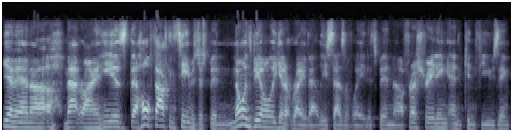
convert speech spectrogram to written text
Yeah, man. Uh, oh, Matt Ryan, he is the whole Falcons team has just been no one's been able to get it right, at least as of late. It's been uh, frustrating and confusing.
